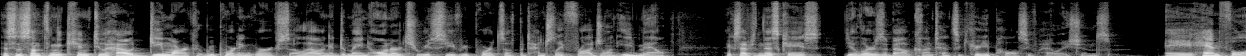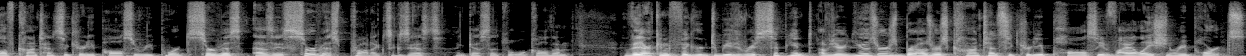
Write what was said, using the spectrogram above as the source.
This is something akin to how DMARC reporting works, allowing a domain owner to receive reports of potentially fraudulent email, except in this case, the alert is about content security policy violations. A handful of content security policy reports service as a service products exist. I guess that's what we'll call them they're configured to be the recipient of your user's browser's content security policy violation reports.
